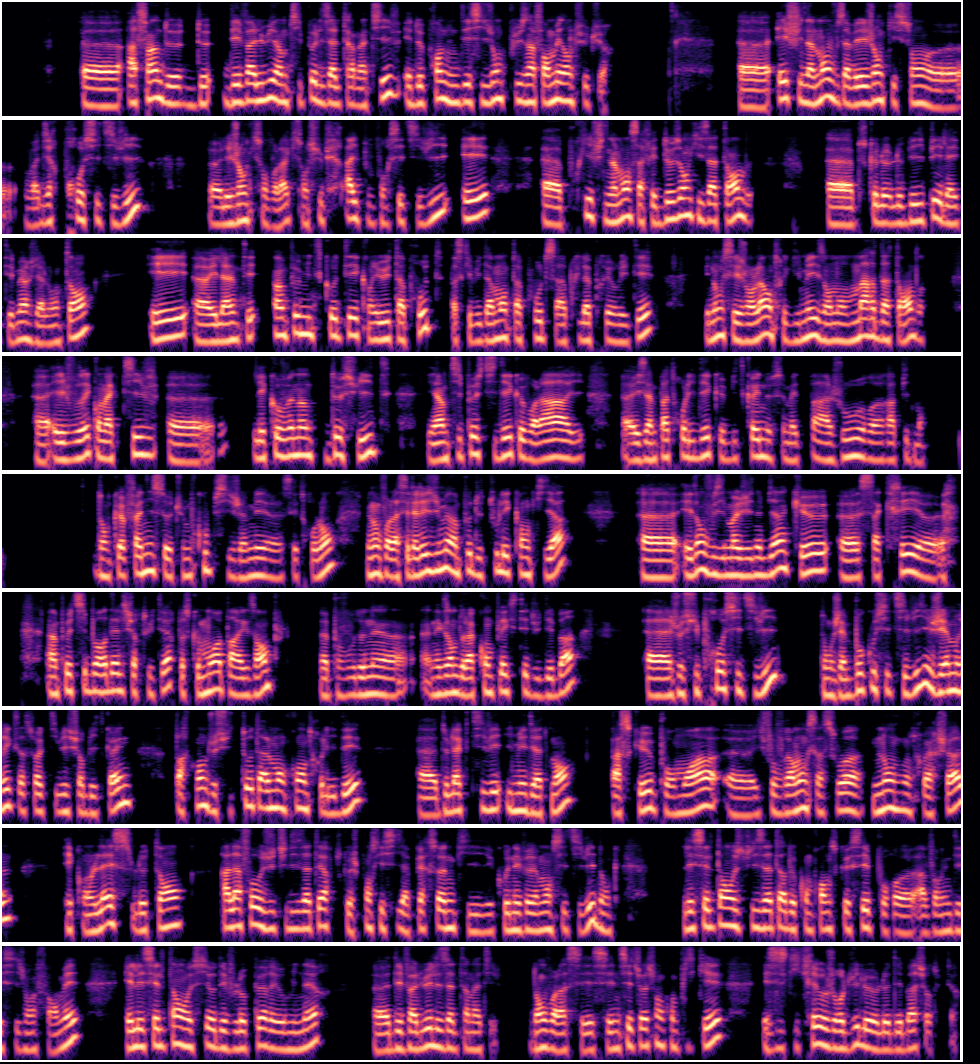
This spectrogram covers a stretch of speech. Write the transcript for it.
euh, afin de, d'évaluer un petit peu les alternatives et de prendre une décision plus informée dans le futur. Euh, et finalement, vous avez les gens qui sont, on va dire, pro-CTV, les gens qui sont, voilà, qui sont super hype pour CTV et pour qui finalement ça fait deux ans qu'ils attendent, parce que le, BIP il a été merge il y a longtemps, et euh, il a été un peu mis de côté quand il y a eu Taproot, parce qu'évidemment, Taproot, ça a pris la priorité. Et donc, ces gens-là, entre guillemets, ils en ont marre d'attendre. Euh, et ils voudraient qu'on active euh, les covenants de suite. Il y a un petit peu cette idée que, voilà, ils n'aiment pas trop l'idée que Bitcoin ne se mette pas à jour rapidement. Donc, Fanny, tu me coupes si jamais c'est trop long. Mais donc, voilà, c'est le résumé un peu de tous les camps qu'il y a. et donc, vous imaginez bien que ça crée un petit bordel sur Twitter, parce que moi, par exemple, euh, pour vous donner un, exemple de la complexité du débat, euh, je suis pro CTV, donc j'aime beaucoup CTV, j'aimerais que ça soit activé sur Bitcoin. Par contre, je suis totalement contre l'idée euh, de l'activer immédiatement, parce que pour moi, il faut vraiment que ça soit non controversial et qu'on laisse le temps à la fois aux utilisateurs, parce que je pense qu'ici, il n'y a personne qui connaît vraiment CTV, donc laisser le temps aux utilisateurs de comprendre ce que c'est pour avoir une décision informée, et laisser le temps aussi aux développeurs et aux mineurs euh, d'évaluer les alternatives. Donc voilà, c'est une situation compliquée et c'est ce qui crée aujourd'hui le, débat sur Twitter.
